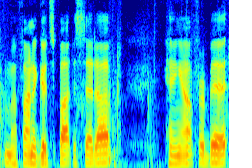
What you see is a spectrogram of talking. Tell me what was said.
I'm gonna find a good spot to set up, hang out for a bit,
